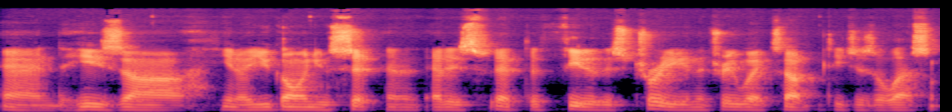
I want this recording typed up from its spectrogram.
And he's, uh, you know, you go and you sit at his at the feet of this tree, and the tree wakes up and teaches a lesson.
